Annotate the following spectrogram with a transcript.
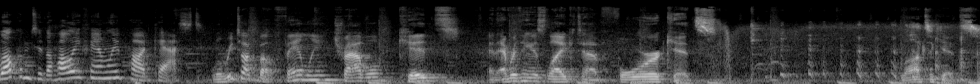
Welcome to the Hawley Family Podcast. where we talk about family, travel, kids, and everything it's like to have four kids. Lots of kids.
